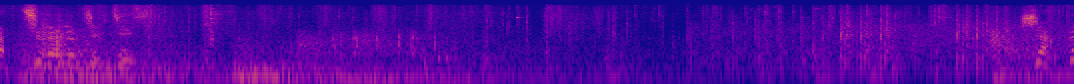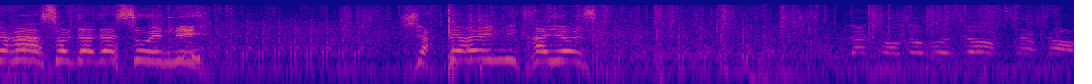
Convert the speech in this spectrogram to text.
Capturez l'objectif. J'ai repéré un soldat d'assaut ennemi. J'ai repéré une mitrailleuse. J'attends vos ordres, sergent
